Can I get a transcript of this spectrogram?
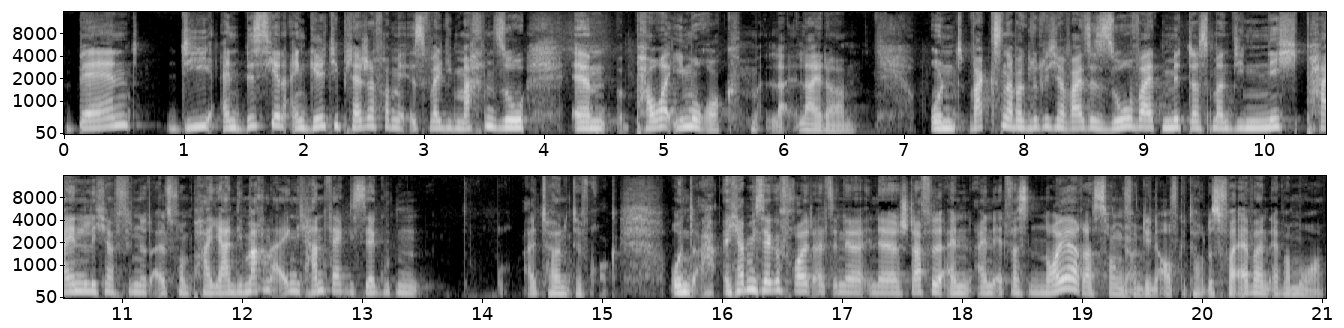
Band, die ein bisschen ein Guilty Pleasure von mir ist, weil die machen so ähm, Power-Emo-Rock, le leider. Und wachsen aber glücklicherweise so weit mit, dass man die nicht peinlicher findet als vor ein paar Jahren. Die machen eigentlich handwerklich sehr guten Alternative Rock. Und ich habe mich sehr gefreut, als in der, in der Staffel ein, ein etwas neuerer Song von denen aufgetaucht ist, Forever and Evermore.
